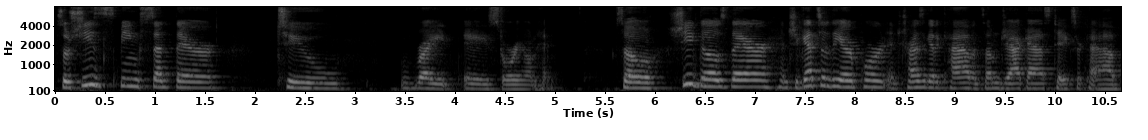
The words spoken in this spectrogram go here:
so she's being sent there to write a story on him. So she goes there and she gets to the airport and tries to get a cab, and some jackass takes her cab.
